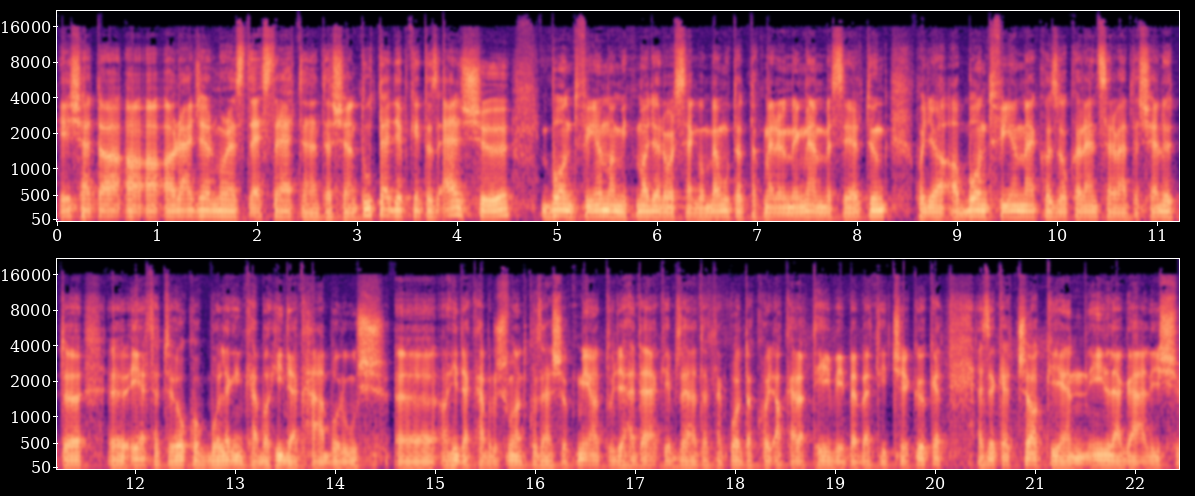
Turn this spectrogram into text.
és hát a, a, a Roger Moore ezt, ezt rettenetesen tudta. Egyébként az első Bond film, amit Magyarországon bemutattak, mert még nem beszéltünk, hogy a, a Bond filmek azok a rendszerváltás előtt érthető okokból leginkább a hidegháborús, a hidegháborús vonatkozások miatt, ugye hát elképzelhetetlenek voltak, hogy akár a tévébe betítsék őket. Ezeket csak ilyen illegális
